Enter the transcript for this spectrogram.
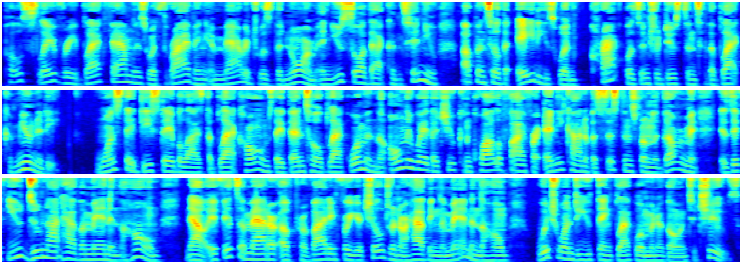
Post slavery, black families were thriving and marriage was the norm. And you saw that continue up until the 80s when crack was introduced into the black community. Once they destabilized the black homes, they then told black women the only way that you can qualify for any kind of assistance from the government is if you do not have a man in the home. Now, if it's a matter of providing for your children or having the man in the home, which one do you think black women are going to choose?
